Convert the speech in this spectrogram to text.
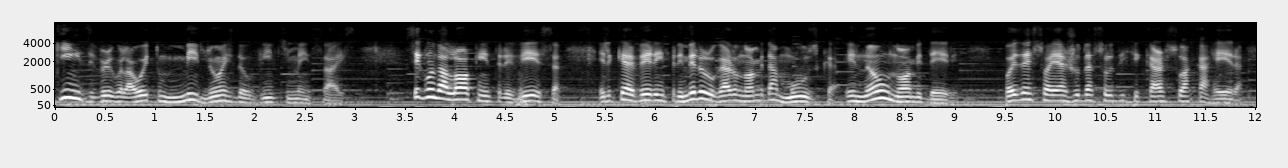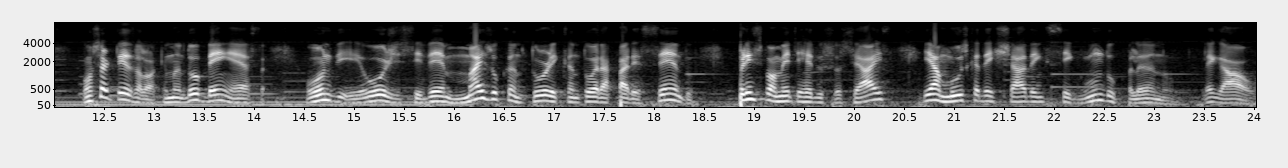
15,8 milhões de ouvintes mensais. Segundo a Loki em entrevista, ele quer ver em primeiro lugar o nome da música e não o nome dele, pois isso aí ajuda a solidificar sua carreira. Com certeza, Loki, mandou bem essa onde hoje se vê mais o cantor e cantora aparecendo, principalmente em redes sociais, e a música deixada em segundo plano. Legal.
